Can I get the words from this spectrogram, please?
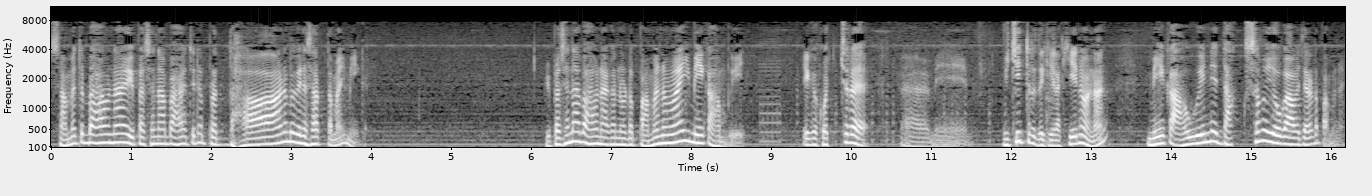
සමත භාවනාවේ විපස්සනා භාවනාවේ ප්‍රධානම වෙනසක් තමයි මේක. විපස්සනා භාවනා කරනකොට පමණමයි මේක හම්බ ඒක කොච්චර මේ විචිත්‍රද කියලා කියනවනම් මේක අහුවෙන්නේ දක්ෂම යෝගාවචරයට පමණයි.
